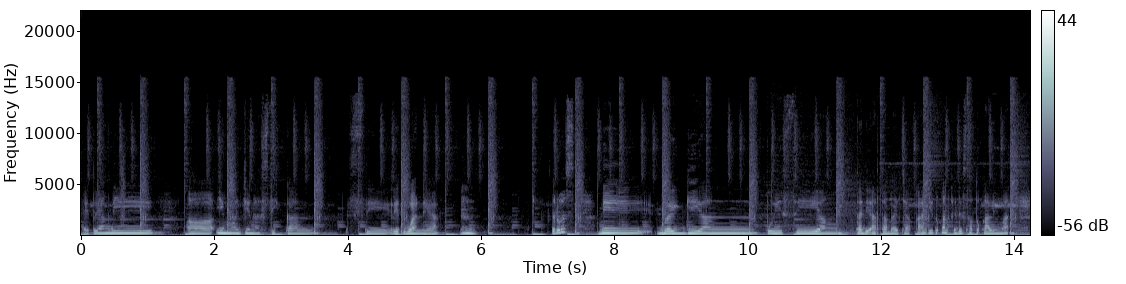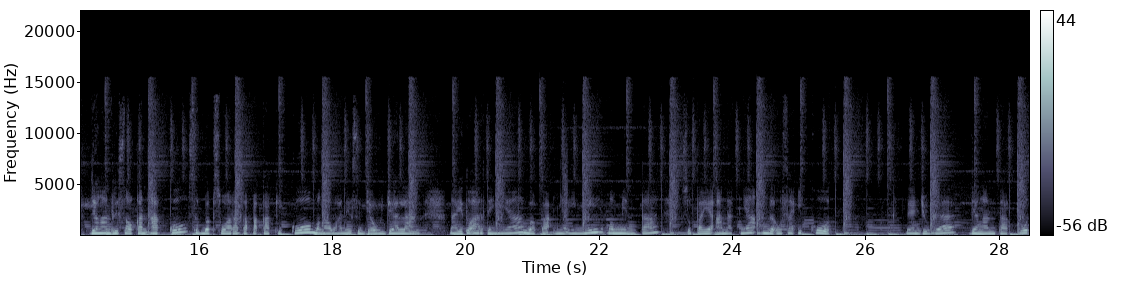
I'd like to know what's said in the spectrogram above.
Nah, itu yang diimajinasikan uh, si Ridwan ya terus di bagian puisi yang tadi Arta bacakan itu kan ada satu kalimat jangan risaukan aku sebab suara tapak kakiku mengawani sejauh jalan. Nah itu artinya bapaknya ini meminta supaya anaknya nggak usah ikut. Dan juga jangan takut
